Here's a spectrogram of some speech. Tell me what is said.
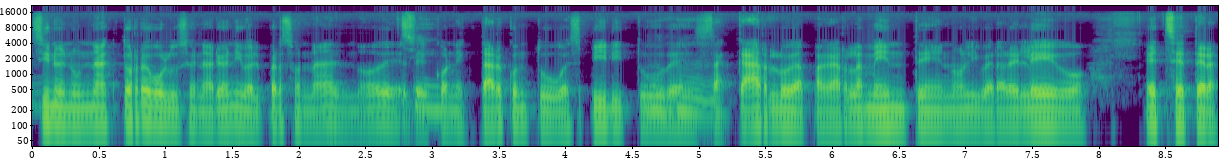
sino en un acto revolucionario a nivel personal, ¿no? De, de conectar con tu espíritu, de sacarlo, de apagar la mente, ¿no? Liberar el ego, etcétera.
